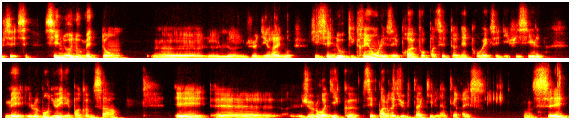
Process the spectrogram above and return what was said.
si nous nous mettons euh, je dirais, si c'est nous qui créons les épreuves, il ne faut pas s'étonner de trouver que c'est difficile. Mais le bon Dieu, il n'est pas comme ça. Et euh, je le redis que ce n'est pas le résultat qui l'intéresse. C'est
